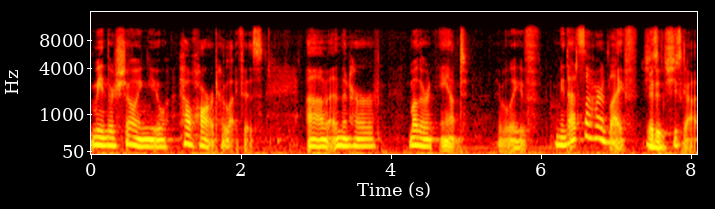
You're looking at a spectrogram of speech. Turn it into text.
I mean, they're showing you how hard her life is. Um, and then her mother and aunt, I believe. I mean, that's a hard life she's, It is. she's got.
